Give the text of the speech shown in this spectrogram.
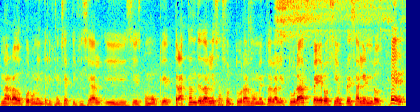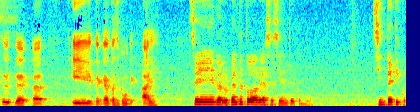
narrado por una inteligencia artificial y si es como que tratan de darle esa soltura al momento de la lectura, pero siempre salen los eh, eh, eh, y te quedas así como que ay. Sí, de repente todavía se siente como sintético,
